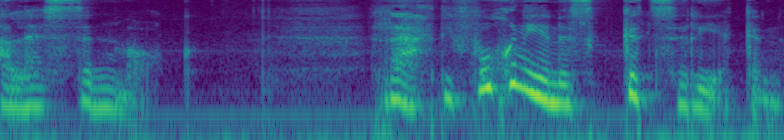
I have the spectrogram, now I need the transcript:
hulle sin maak. Reg, die volgende een is kitsreken.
